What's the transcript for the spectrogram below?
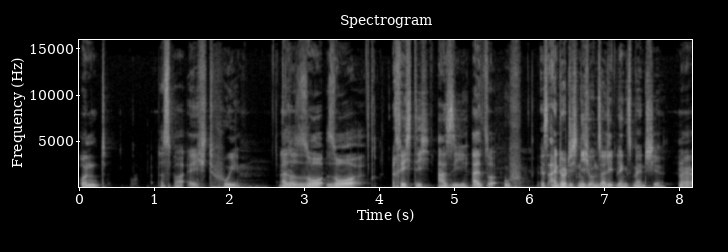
und das war echt hui. Also so, so, richtig assi. also uff. Ist eindeutig nicht unser Lieblingsmensch hier. Nee.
